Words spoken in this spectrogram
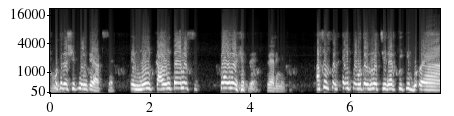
প্রতিটা শিপমেন্টে আসছে। এর মূল কারণটা হলো পেয়ারিং এর ক্ষেত্রে। পেয়ারিং আচ্ছা উস্তাদ এই কবুতরগুলো চেনার কি কি আহ,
